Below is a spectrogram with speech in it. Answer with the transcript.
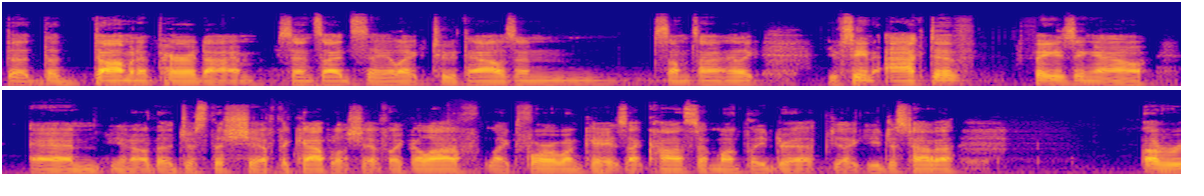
the the dominant paradigm since I'd say like 2000 sometime like you've seen active phasing out and you know the just the shift the capital shift. Like a lot of like 401ks that constant monthly drift. Like you just have a a,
